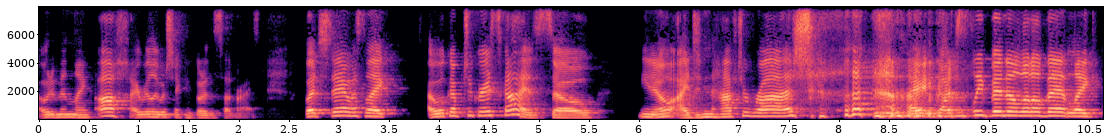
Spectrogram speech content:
I would have been like, oh, I really wish I could go to the sunrise. But today I was like, I woke up to gray skies. So, you know, I didn't have to rush. I got to sleep in a little bit. Like,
